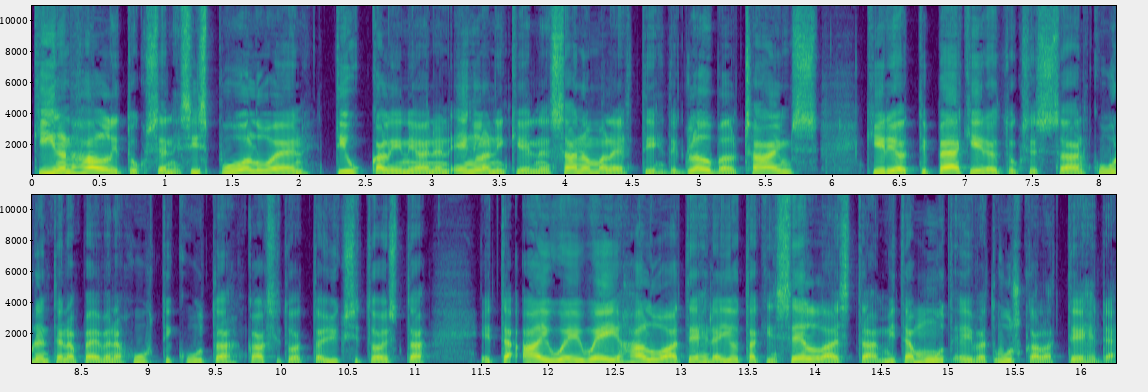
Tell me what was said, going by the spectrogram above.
Kiinan hallituksen, siis puolueen, tiukkalinjainen englanninkielinen sanomalehti The Global Times kirjoitti pääkirjoituksessaan kuudentena päivänä huhtikuuta 2011, että Ai Weiwei haluaa tehdä jotakin sellaista, mitä muut eivät uskalla tehdä,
